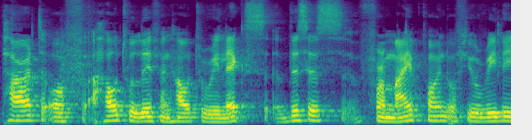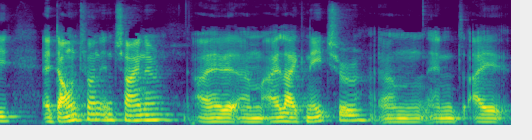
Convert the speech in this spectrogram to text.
part of how to live and how to relax. This is, from my point of view, really a downturn in China. I um, I like nature um, and I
